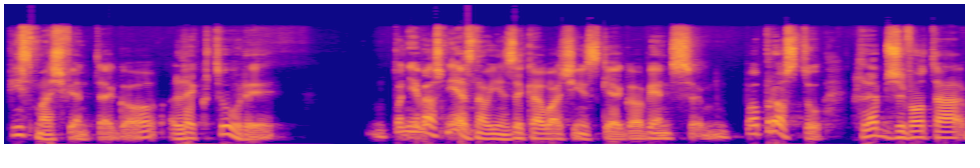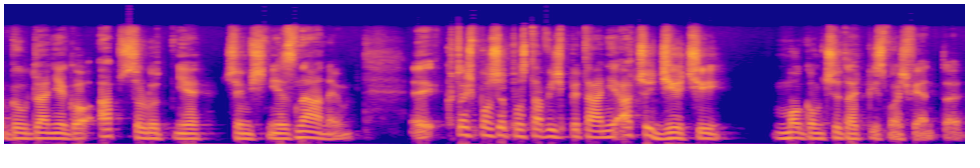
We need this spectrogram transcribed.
Pisma Świętego, lektury, ponieważ nie znał języka łacińskiego, więc po prostu chleb żywota był dla niego absolutnie czymś nieznanym. E, ktoś może postawić pytanie, a czy dzieci mogą czytać Pismo Święte?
